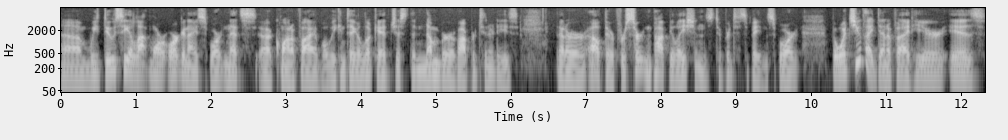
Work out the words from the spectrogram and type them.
Um, we do see a lot more organized sport, and that's uh, quantifiable. We can take a look at just the number of opportunities that are out there for certain populations to participate in sport. But what you've identified here is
